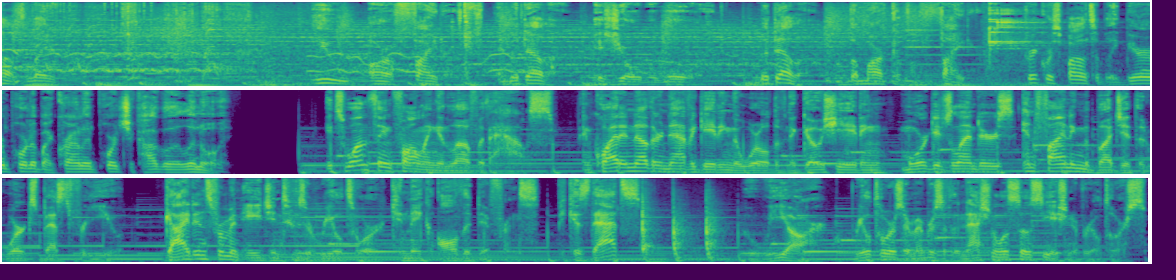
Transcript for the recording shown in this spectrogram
tough labor. You are a fighter, and Modelo is your reward. Modelo, the mark of a fighter. Drink responsibly. Beer imported by Crown Port Chicago, Illinois. It's one thing falling in love with a house, and quite another navigating the world of negotiating, mortgage lenders, and finding the budget that works best for you. Guidance from an agent who's a realtor can make all the difference, because that's who we are. Realtors are members of the National Association of Realtors.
